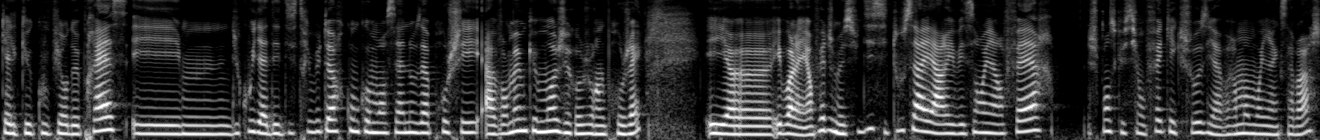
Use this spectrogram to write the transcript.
quelques coupures de presse et hum, du coup, il y a des distributeurs qui ont commencé à nous approcher avant même que moi j'ai rejoint le projet. Et, euh, et voilà, et en fait, je me suis dit, si tout ça est arrivé sans rien faire, je pense que si on fait quelque chose, il y a vraiment moyen que ça marche.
